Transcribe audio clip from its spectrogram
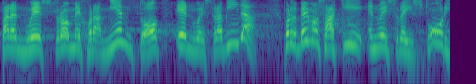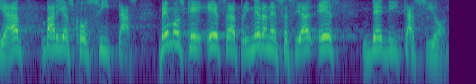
Para nuestro mejoramiento en nuestra vida. Pero vemos aquí en nuestra historia varias cositas. Vemos que esa primera necesidad es dedicación.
